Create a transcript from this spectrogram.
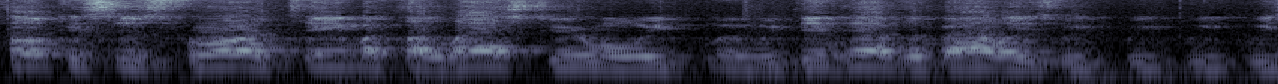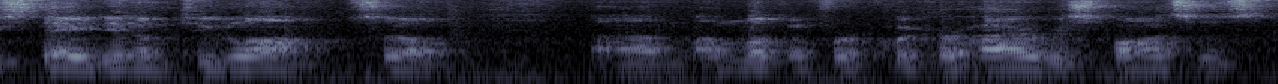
focuses for our team. I thought last year when we when we did have the valleys, we, we, we stayed in them too long. So um, I'm looking for quicker, higher responses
